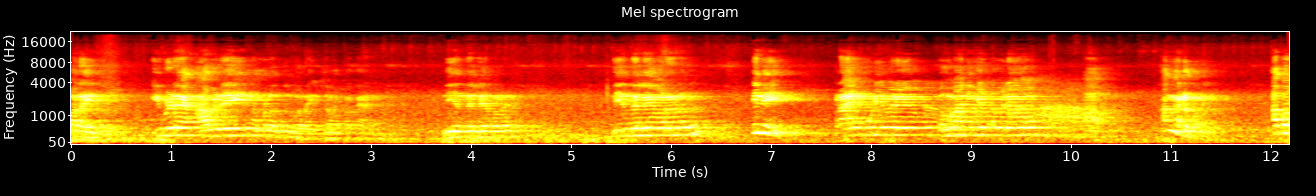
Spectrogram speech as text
പറയുന്നത്. ഇവിടെ അവരെയും നമ്മളെന്ന് പറയും സമപ്രകാരം നീ എന്നല്ലേ പറയുന്നത് നീ എന്നല്ലേ പറയുന്നത് ഇനി പ്രായം കൂടിയവരെയോ ബഹുമാനിക്കേണ്ടവരെയോ? ആ അങ്ങനെ പറയും. അപ്പോ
